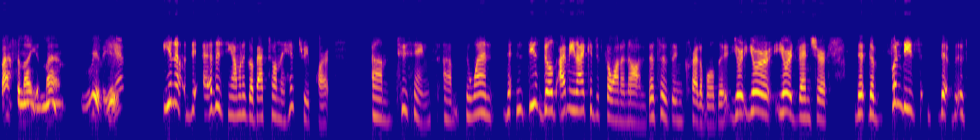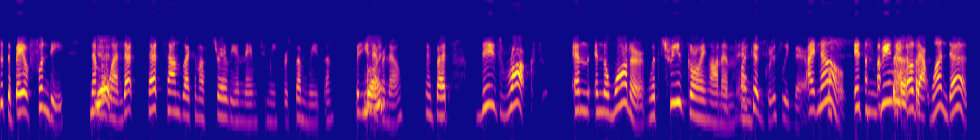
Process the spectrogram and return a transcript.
fascinating man. Really is. Yeah. You know, the other thing I want to go back to on the history part. Um, two things. Um, the one, th these build. I mean, I could just go on and on. This is incredible. The your your your adventure. The the Fundy's. The, is it the Bay of Fundy? Number Yes. one. That that sounds like an Australian name to me for some reason, but you Right. never know. But these rocks and in the water with trees growing on them, It's and like a grizzly bear. I know it's really. oh, that one does.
